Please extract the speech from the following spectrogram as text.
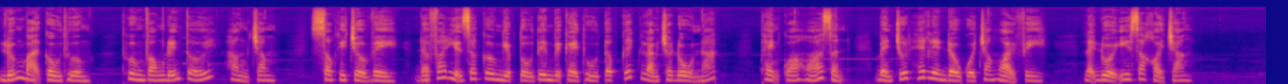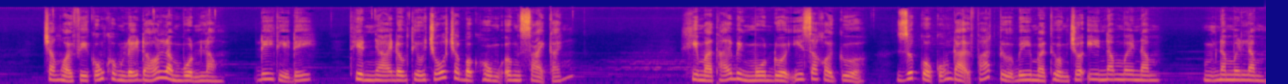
lưỡng bại cầu thường thường vòng đến tới hàng trăm, sau khi trở về, đã phát hiện ra cơ nghiệp tổ tiên bị kẻ thù tập kích làm cho đổ nát, thẹn quá hóa giận, bèn chút hết lên đầu của trang hoài phi, lại đuổi y ra khỏi trang trang hoài phi cũng không lấy đó làm buồn lòng. Đi thì đi thiên nhai đâu thiếu chỗ cho bậc hùng ưng xài cánh. Khi mà thái bình môn đuổi y ra khỏi cửa, giúp cô cũng đại phát tử bi mà thưởng cho y năm mươi năm năm mươi năm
